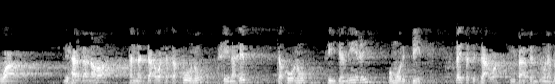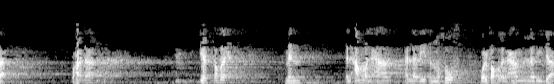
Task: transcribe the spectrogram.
ولهذا نرى أن الدعوة تكون حينئذ تكون في جميع أمور الدين. ليست الدعوة في باب دون باب. وهذا يتضح من الأمر العام الذي في النصوص والفضل العام الذي جاء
